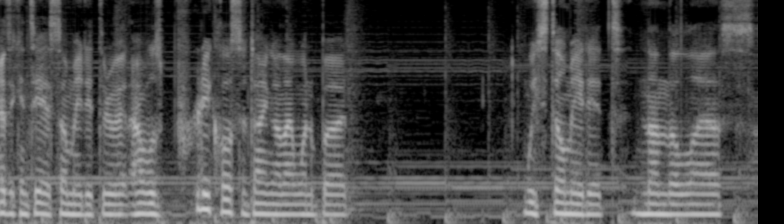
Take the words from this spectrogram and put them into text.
as you can see I still made it through it. I was pretty close to dying on that one, but we still made it nonetheless.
